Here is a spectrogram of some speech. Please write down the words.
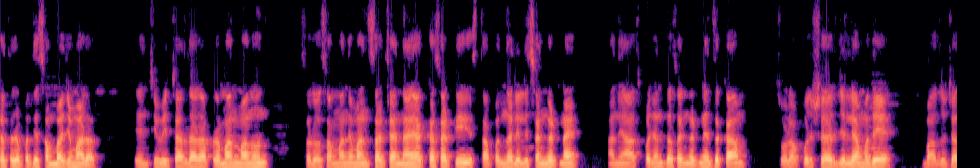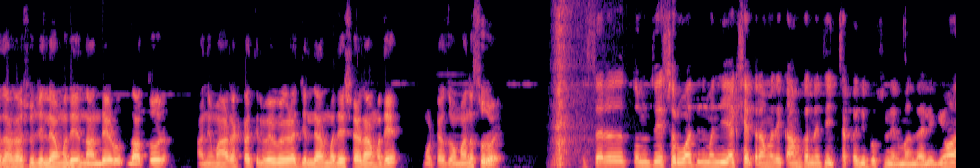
छत्रपती संभाजी महाराज यांची विचारधारा प्रमाण मानून सर्वसामान्य माणसाच्या न्याय हक्कासाठी स्थापन झालेली संघटना आहे. आणि आजपर्यंत संघटनेचं काम सोलापूर शहर जिल्ह्यामध्ये बाजूच्या धाराशिव जिल्ह्यामध्ये नांदेड लातूर आणि महाराष्ट्रातील वेगवेगळ्या जिल्ह्यांमध्ये शहरामध्ये मोठ्या जोमानं सुरू आहे. सर तुमचे सुरुवातीला म्हणजे या क्षेत्रामध्ये काम करण्याची इच्छा कधीपासून निर्माण झाली? किंवा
